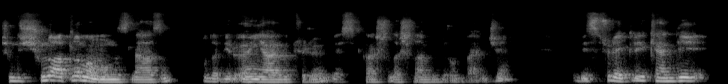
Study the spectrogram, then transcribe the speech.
Şimdi şunu atlamamamız lazım. Bu da bir ön yargı türü ve karşılaşılan bir durum bence. Biz sürekli kendi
